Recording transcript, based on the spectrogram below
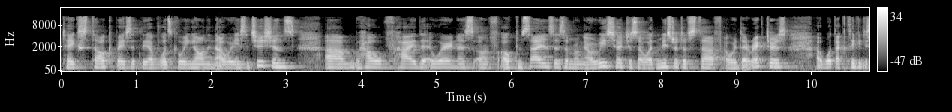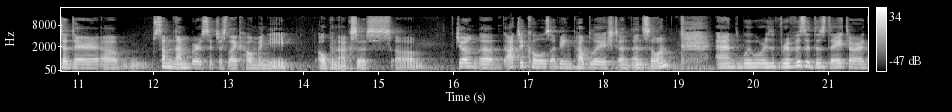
take stock basically of what's going on in our institutions um, how high the awareness of open sciences among our researchers our administrative staff our directors uh, what activities are there um, some numbers such as like how many open access um, uh, articles are being published and, and so on. And we will re- revisit this data and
